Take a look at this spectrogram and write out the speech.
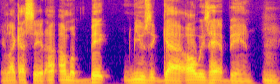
and like I said, I, I'm a big music guy, always have been. Mm.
